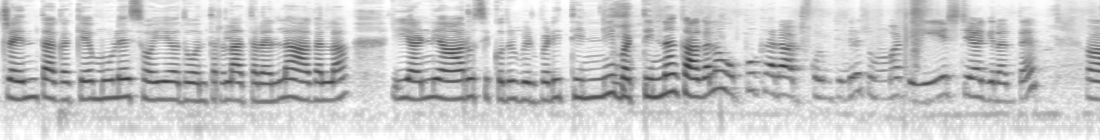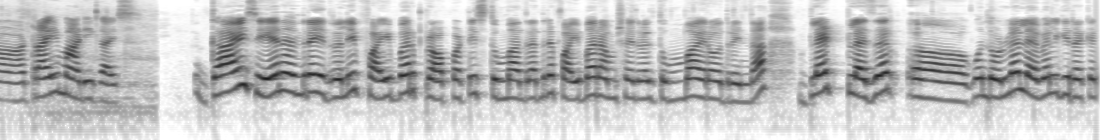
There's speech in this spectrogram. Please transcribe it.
ಸ್ಟ್ರೆಂತ್ ಆಗೋಕ್ಕೆ ಮೂಳೆ ಸೊಯ್ಯೋದು ಅಂತಾರಲ್ಲ, ಆ ಥರ ಎಲ್ಲ ಆಗಲ್ಲ. ಈ ಹಣ್ಣು ಯಾರು ಸಿಕ್ಕಿದ್ರು ಬಿಡಬೇಡಿ. ತಿನ್ನಿ ಬಟ್ ತಿನ್ನೋಕ್ಕಾಗಲ್ಲ. ಉಪ್ಪು, ಖಾರ ಹಚ್ಕೊಂಡು ತಿಂದರೆ ತುಂಬ ಟೇಸ್ಟಿಯಾಗಿರುತ್ತೆ ಟ್ರೈ ಮಾಡಿ ಗಾಯ್ಸ್ ಗಾಯ್ಸ್ ಏನಂದರೆ ಇದರಲ್ಲಿ ಫೈಬರ್ ಪ್ರಾಪರ್ಟೀಸ್ ತುಂಬ, ಅಂದರೆ ಅಂದರೆ ಫೈಬರ್ ಅಂಶ ಇದರಲ್ಲಿ ತುಂಬ ಇರೋದ್ರಿಂದ ಬ್ಲಡ್ ಪ್ಲೆಸರ್ ಒಂದು ಒಳ್ಳೆ ಲೆವೆಲ್ಗೆ ಇರೋಕ್ಕೆ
